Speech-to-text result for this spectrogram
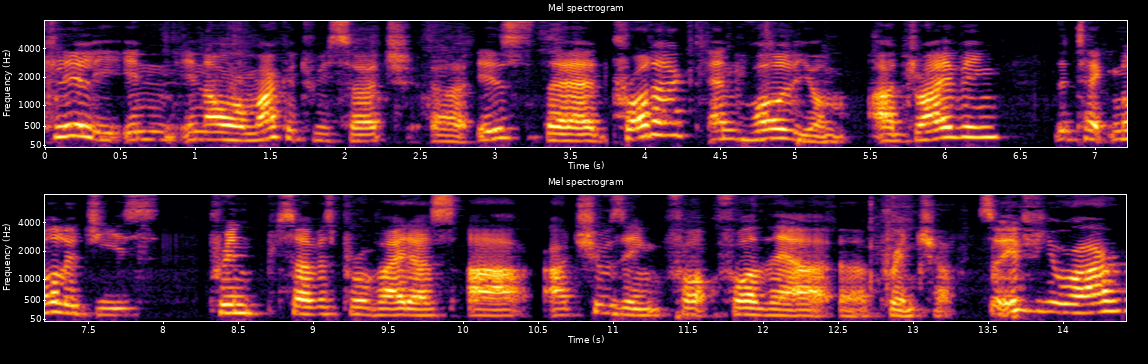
clearly in, in our market research uh, is that product and volume are driving the technologies print service providers are, are choosing for, for their uh, shop. So if you are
